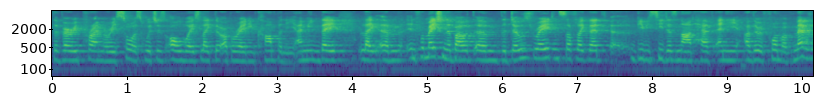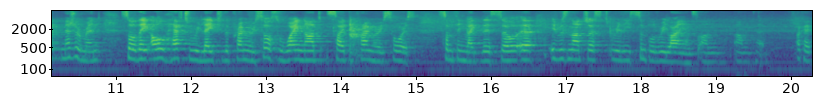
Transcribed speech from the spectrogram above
the very primary source, which is always like the operating company. I mean, they like information about the dose rate and stuff like that. Uh, BBC does not have any other form of measure- measurement, so they all have to relate to the primary source. So why not cite the primary source? Something like this. So uh, it was not just really simple reliance on um, that. Okay,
